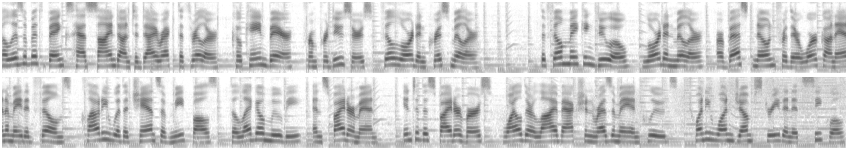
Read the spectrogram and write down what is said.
Elizabeth Banks has signed on to direct the thriller, Cocaine Bear, from producers, Phil Lord and Chris Miller. The filmmaking duo, Lord and Miller, are best known for their work on animated films, Cloudy with a Chance of Meatballs, The Lego Movie, and Spider-Man, Into the Spider-Verse, while their live-action resume includes, 21 Jump Street and its sequel,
